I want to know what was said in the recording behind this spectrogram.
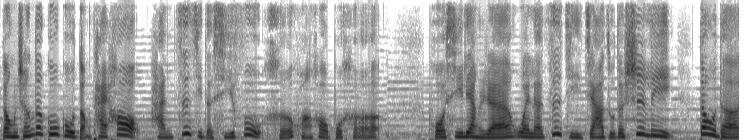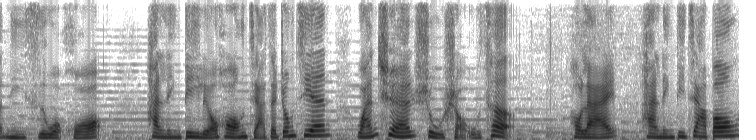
董承的姑姑董太后和自己的媳妇何皇后不和。婆媳两人为了自己家族的势力斗得你死我活，汉灵帝刘宏夹在中间，完全束手无策。后来汉灵帝驾崩，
